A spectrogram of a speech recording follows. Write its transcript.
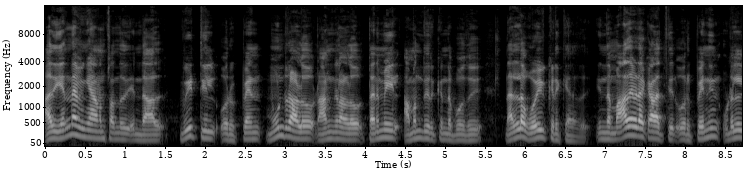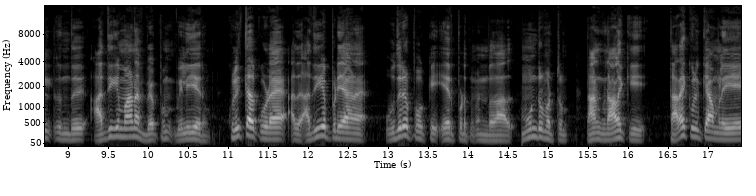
அது என்ன விஞ்ஞானம் சார்ந்தது என்றால் வீட்டில் ஒரு பெண் மூன்று நாளோ நான்கு நாளோ தனிமையில் அமர்ந்து இருக்கின்ற போது நல்ல ஓய்வு கிடைக்கிறது. இந்த மாதவிட காலத்தில் ஒரு பெண்ணின் உடலில் இருந்து அதிகமான வெப்பம் வெளியேறும். குளித்தால் கூட அது அதிகப்படியான உதிரப்போக்கை ஏற்படுத்தும் என்பதால் மூன்று மற்றும் நான்கு நாளைக்கு தலை குளிக்காமலேயே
